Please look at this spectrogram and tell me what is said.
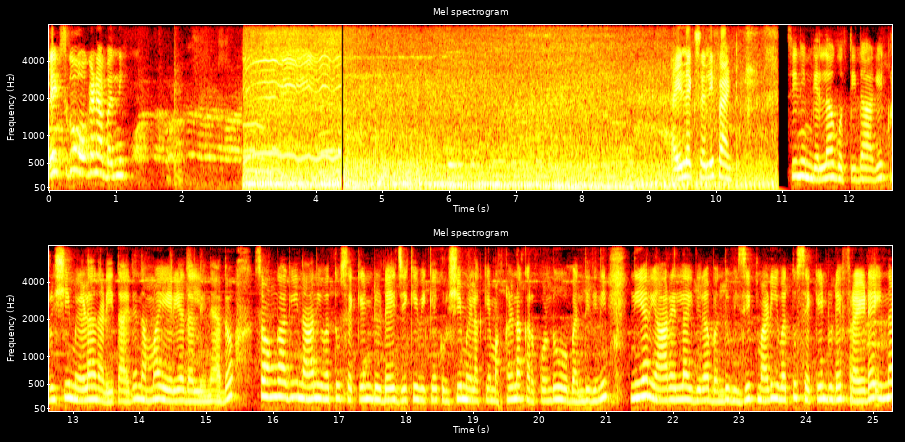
ಲೆಟ್ಸ್ ಗೋ ಹೋಗೋಣ ಬನ್ನಿ. ಐಲೆಕ್ಸ್ ಎಲಿಫ್ಯಾಂಟ್ ಸಿ, ನಿಮಗೆಲ್ಲ ಗೊತ್ತಿದ್ದ ಹಾಗೆ ಕೃಷಿ ಮೇಳ ನಡೀತಾ ಇದೆ ನಮ್ಮ ಏರಿಯಾದಲ್ಲಿನೇ ಅದು. ಸೊ, ಹಂಗಾಗಿ ನಾನು ಇವತ್ತು second day G K V K ಕೃಷಿ ಮೇಳಕ್ಕೆ ಮಕ್ಕಳನ್ನ ಕರ್ಕೊಂಡು ಬಂದಿದ್ದೀನಿ. ನಿಯರ್ ಯಾರೆಲ್ಲ ಇದ್ದೀರಾ ಬಂದು ವಿಸಿಟ್ ಮಾಡಿ. ಇವತ್ತು ಸೆಕೆಂಡ್ ಡೇ ಫ್ರೈಡೇ ಇನ್ನು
